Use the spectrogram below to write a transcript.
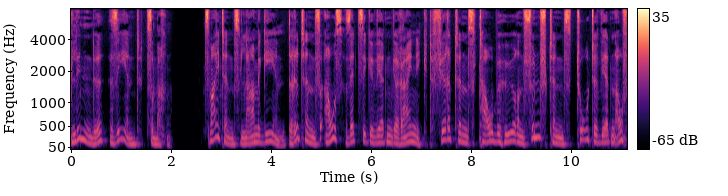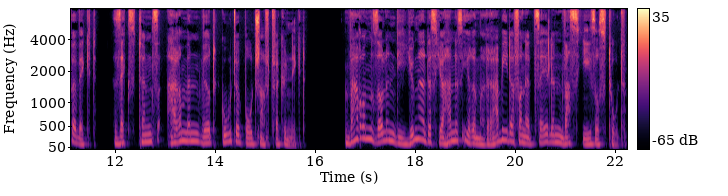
Blinde sehend zu machen. Zweitens Lahme gehen, drittens Aussätzige werden gereinigt, viertens Taube hören, fünftens Tote werden auferweckt, sechstens Armen wird gute Botschaft verkündigt. Warum sollen die Jünger des Johannes ihrem Rabbi davon erzählen, was Jesus tut?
